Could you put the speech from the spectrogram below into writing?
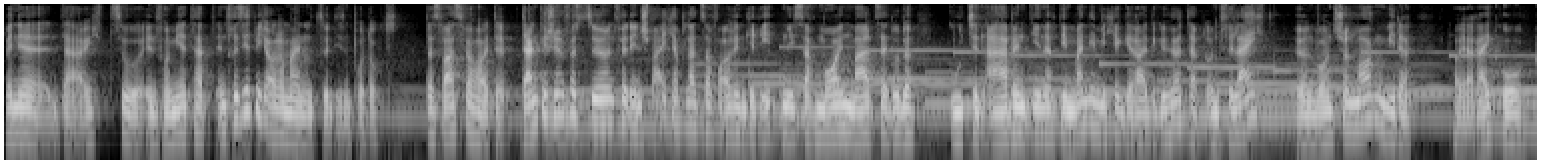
wenn ihr da euch zu informiert habt, interessiert mich eure Meinung zu diesem Produkt. Das war's für heute. Dankeschön fürs Zuhören, für den Speicherplatz auf euren Geräten. Ich sag Moin, Mahlzeit oder guten Abend, je nachdem, wann ihr mich hier gerade gehört habt. Und vielleicht hören wir uns schon morgen wieder. Euer Reiko.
